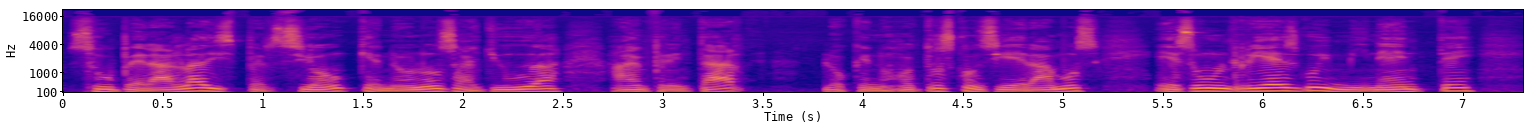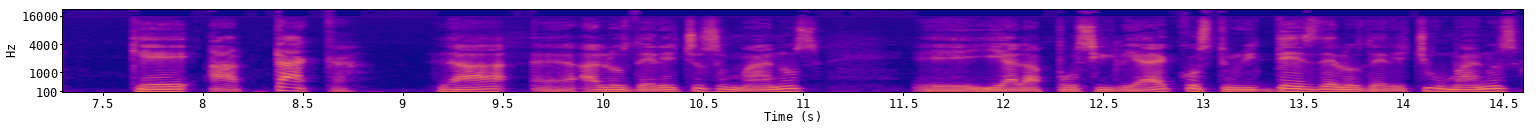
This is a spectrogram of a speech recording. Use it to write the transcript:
superar la dispersión que no nos ayuda a enfrentar lo que nosotros consideramos es un riesgo inminente que ataca eh, a los derechos humanos eh, y a la posibilidad de construir desde los derechos humanos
